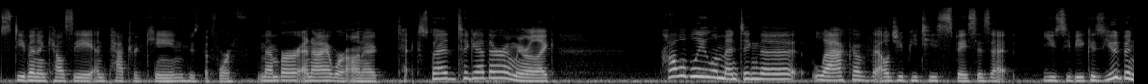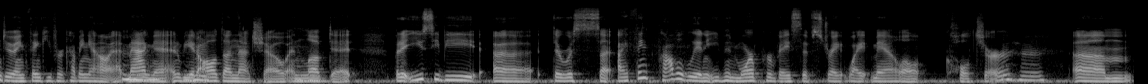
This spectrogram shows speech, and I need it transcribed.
Stephen and Kelsey and Patrick Keene, who's the fourth member, and I were on a text thread together, and we were like, probably lamenting the lack of LGBT spaces at UCB because you'd been doing Thank You for Coming Out at Magnet, and we had all done that show and loved it. But at UCB, uh, there was, su- I think, probably an even more pervasive straight white male culture. Um,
